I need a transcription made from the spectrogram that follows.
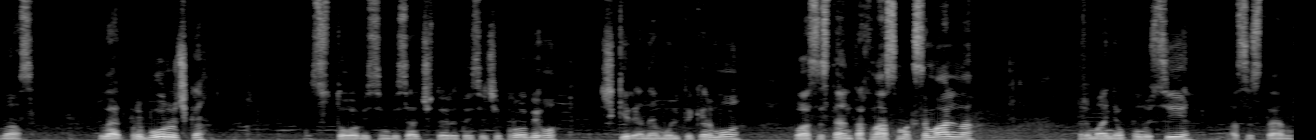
У нас LED приборочка 184 тисячі пробігу, шкіряне мультикермо. По асистентах у нас максимальна. Тримання в полосі, асистент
